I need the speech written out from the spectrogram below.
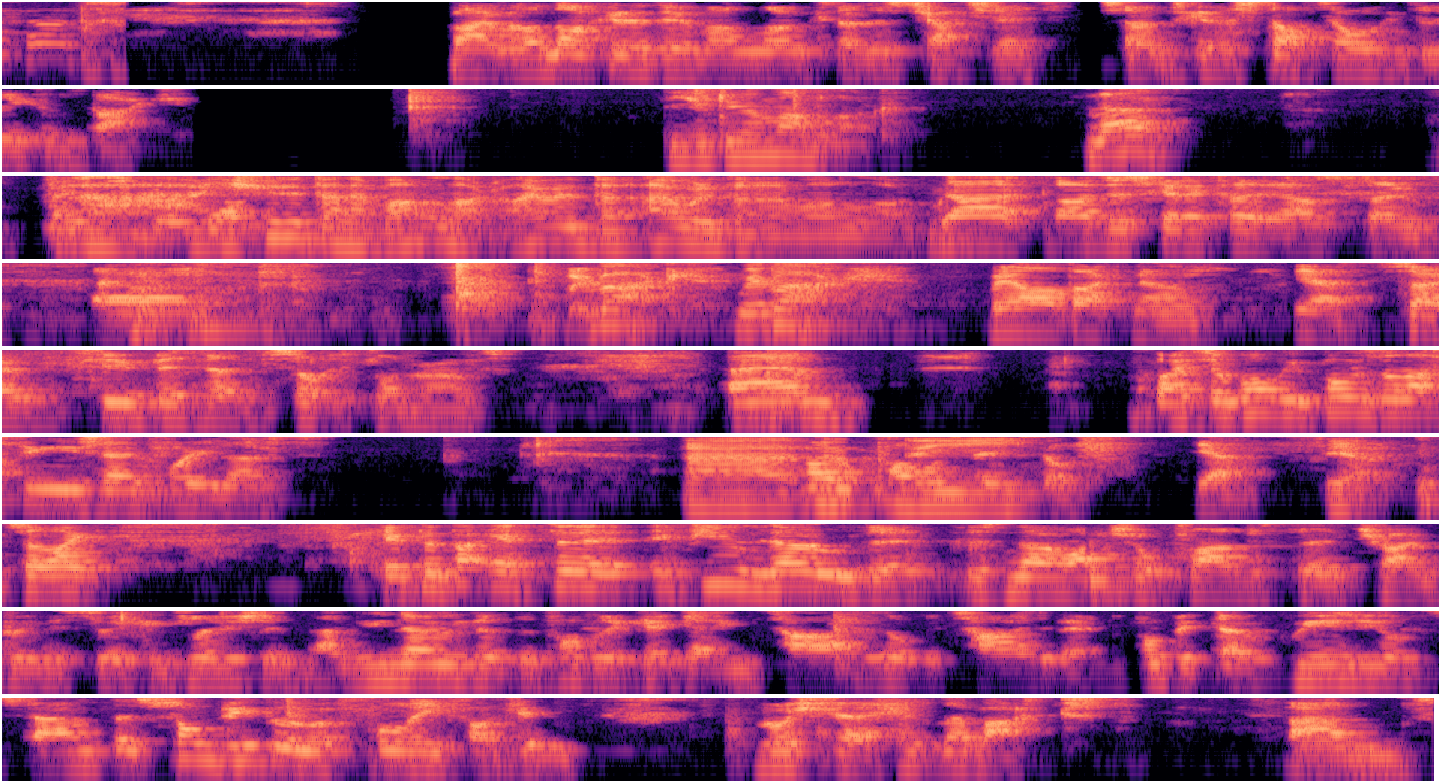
well, I'm not going to do a monologue because I just chat shit. So I'm just going to stop talking until he comes back. Did you do a monologue? No. Ah, you should have done a monologue. I would have done. I would have done a monologue. Nah, I'm just going to clear it out. So um, We're back. We're back. we are back now. Yeah. So two bits of sort of plumber out. Um, right. So what, we, what was the last thing you said before you left? Uh, Oh, policy the, stuff. Yeah. yeah. So like, if the if the if you know that there's no actual plans to try and bring this to a conclusion, and you know that the public are getting tired, a little bit tired of it, and the public don't really understand. There's some people who are fully fucking Russia Hitler maxed, and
